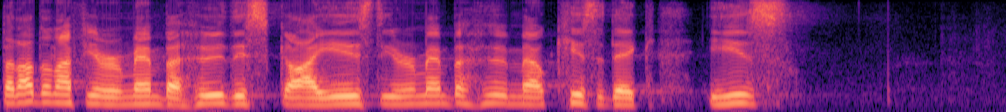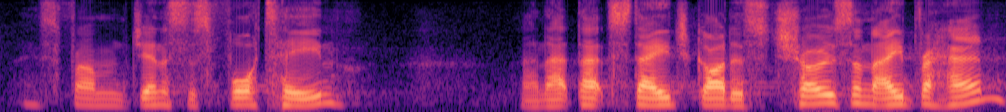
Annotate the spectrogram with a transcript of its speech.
But I don't know if you remember who this guy is. Do you remember who Melchizedek is? He's from Genesis 14. And at that stage, God has chosen Abraham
